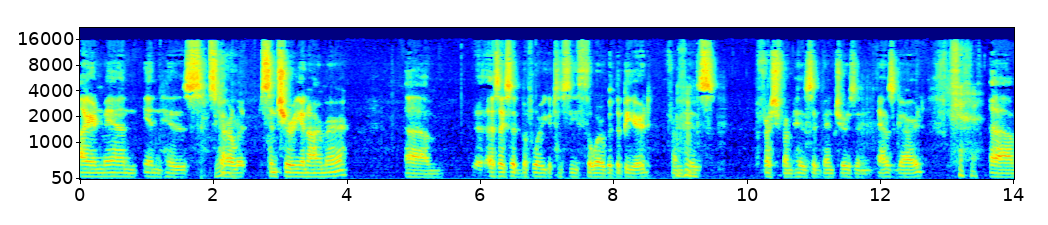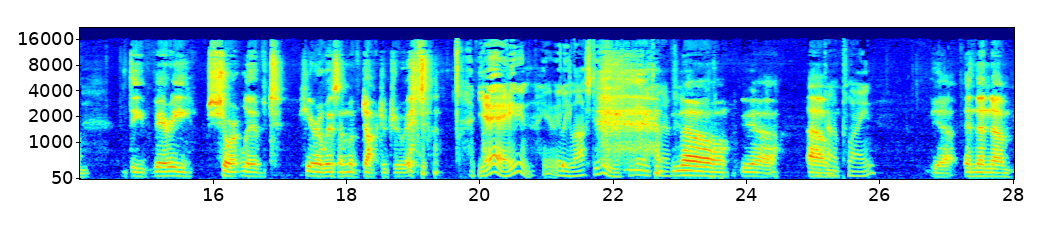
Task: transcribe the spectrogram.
Iron Man in his Scarlet Centurion armor. Um, as I said before, you get to see Thor with the beard from Mm-hmm. his fresh from his adventures in Asgard. um, the very short-lived heroism of Doctor Druid. yeah. He didn't he didn't really last, did he? Very kind of no, yeah. Um, kind of plain. Yeah, and then um,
